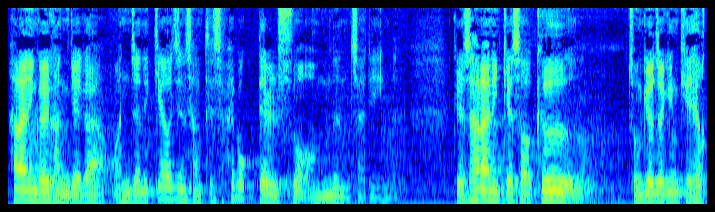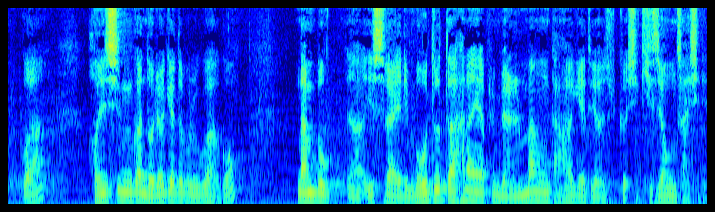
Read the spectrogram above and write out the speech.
하나님과의 관계가 완전히 깨어진 상태에서 회복될 수 없는 자리에 있는 그래서 하나님께서 그 종교적인 개혁과 헌신과 노력에도 불구하고 남북 어, 이스라엘이 모두 다 하나님 앞에 멸망당하게 되어질 것이 기정사실인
